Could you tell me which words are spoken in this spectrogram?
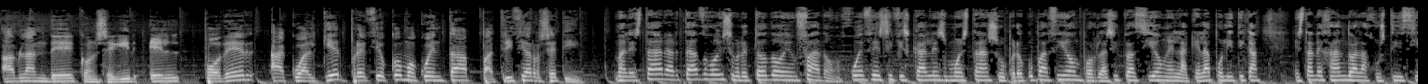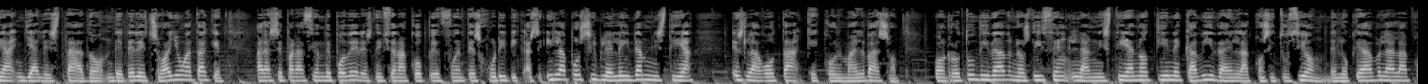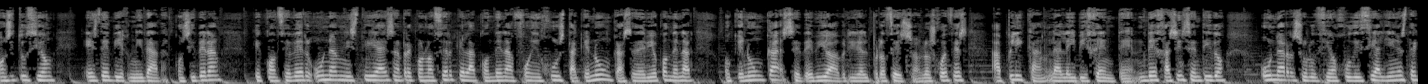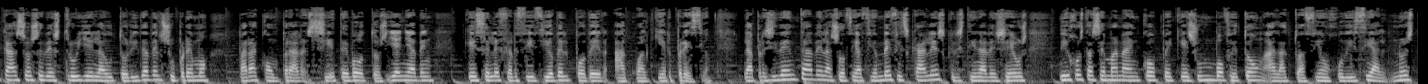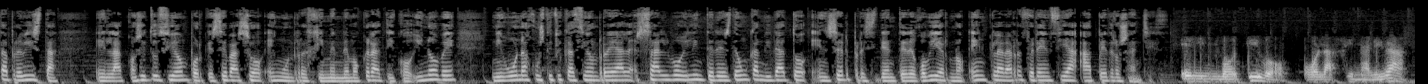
hablan de conseguir el poder a cualquier precio, como cuenta Patricia Rossetti. Malestar, hartazgo y sobre todo enfado. Jueces y fiscales muestran su preocupación por la situación en la que la política está dejando a la justicia y al Estado de Derecho. Hay un ataque a la separación de poderes, dicen a COPE fuentes jurídicas, y la posible ley de amnistía es la gota que colma el vaso. Con rotundidad nos dicen la amnistía no tiene cabida en la Constitución. De lo que habla la Constitución es de dignidad. Consideran que conceder una amnistía es reconocer que la condena fue injusta, que nunca se debió condenar o que nunca se debió abrir el proceso. Los jueces aplican la ley vigente. Deja sin sentido una resolución judicial y en este caso se destruye la autoridad del Supremo para comprar siete votos y añaden que es el ejercicio del poder a cualquier precio. La presidenta de la Asociación de Fiscales, Cristina Deseus, dijo esta semana en COPE que es un bofetón a la actuación judicial. No está prevista en la Constitución porque se basó en un régimen democrático y no ve ninguna justificación real salvo el interés de un candidato en ser presidente de gobierno, en clara referencia a Pedro Sánchez. El motivo o la finalidad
